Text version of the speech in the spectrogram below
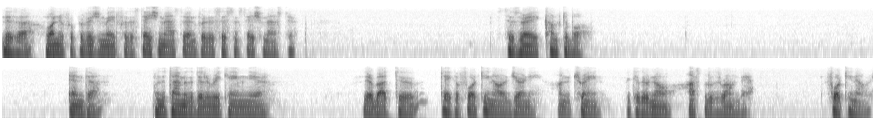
There's a wonderful provision made for the station master and for the assistant station master. It's very comfortable And uh, when the time of the delivery came near, they're about to take a 14 hour journey on a train because there were no hospitals around there. 14 hours.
